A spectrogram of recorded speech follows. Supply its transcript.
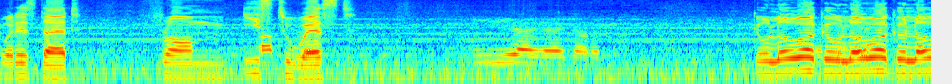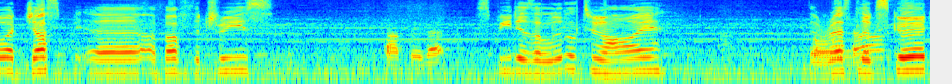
what is that? From east to west. Yeah, yeah, I got it. Go lower, go lower, go lower, just uh, above the trees. Copy that. Speed is a little too high. The Going rest down. looks good.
